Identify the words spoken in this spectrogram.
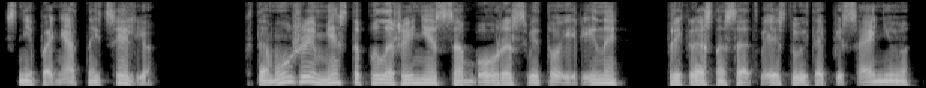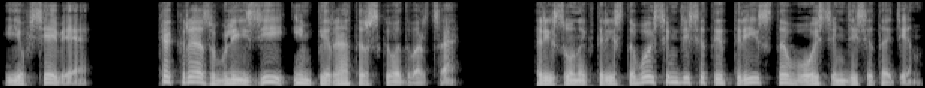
с непонятной целью. К тому же местоположение собора Святой Ирины прекрасно соответствует описанию Евсевия, как раз вблизи императорского дворца. Рисунок 380 и 381.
